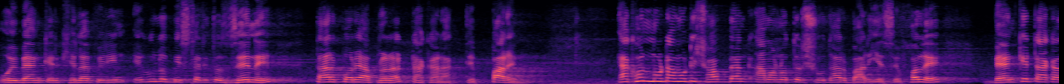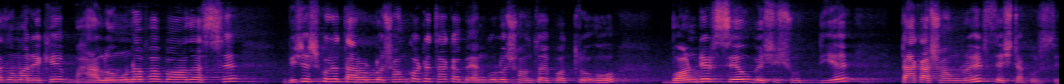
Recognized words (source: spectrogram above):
ওই ব্যাংকের খেলাপি ঋণ, এগুলো বিস্তারিত জেনে তারপরে আপনারা টাকা রাখতে পারেন। এখন মোটামুটি সব ব্যাংক আমানতের সুদ হার বাড়িয়েছে, ফলে ব্যাংকে টাকা জমা রেখে ভালো মুনাফা পাওয়া যাচ্ছে বিশেষ করে তারল্য সংকটে থাকা ব্যাংকগুলো সঞ্চয়পত্র ও বন্ডের চেয়েও বেশি সুদ দিয়ে টাকা সংগ্রহের চেষ্টা করছে।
